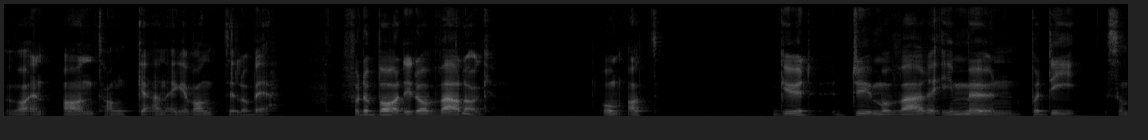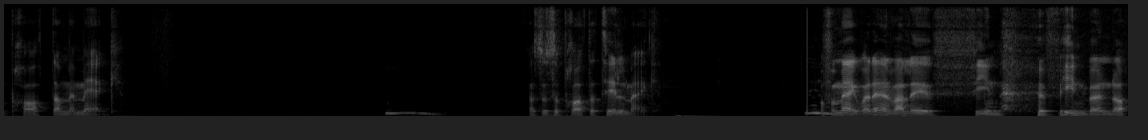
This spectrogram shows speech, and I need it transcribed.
var en annen tanke enn jeg er vant til å be. For da ba de da hver dag om at Gud, du må være i munnen på de som prater med meg. Altså som prater til meg. Og for meg var det en veldig fin, fin bønn, da.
